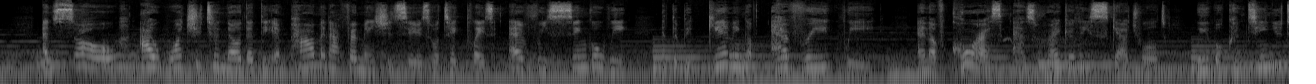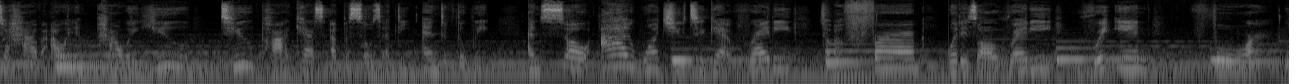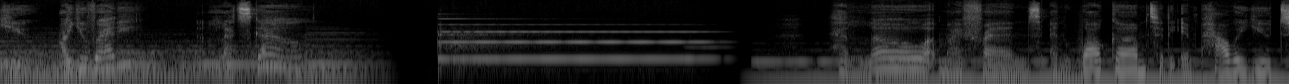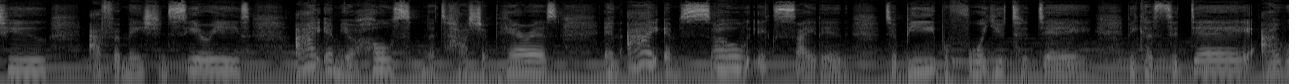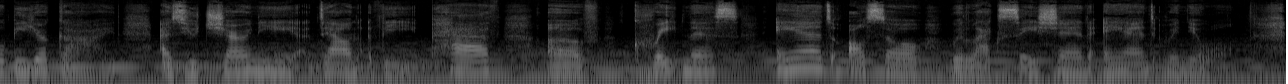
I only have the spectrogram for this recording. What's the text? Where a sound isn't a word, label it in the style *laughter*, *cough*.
And so I want you to know that the Empowerment Affirmation Series will take place every single week at the beginning of every week. And of course, as regularly scheduled, we will continue to have our Empower You two podcast episodes at the end of the week. And so I want you to get ready to affirm what is already written for you. Are you ready? Let's go. Hello, my friends, and welcome to the Empower U2 affirmation series. I am your host, Natasha Paris, and I am so excited to be before you today because today I will be your guide as you journey down the path of greatness and also relaxation and renewal.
